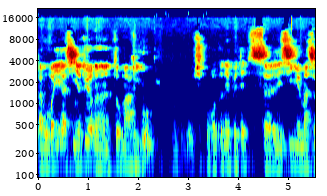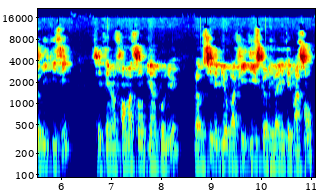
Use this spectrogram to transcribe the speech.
Là, vous voyez la signature d'un Thomas Ribou. Vous reconnaissez peut-être les signes maçonniques ici. C'était un franc-maçon bien connu. Là aussi, les biographies disent que Rivaille était maçon.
